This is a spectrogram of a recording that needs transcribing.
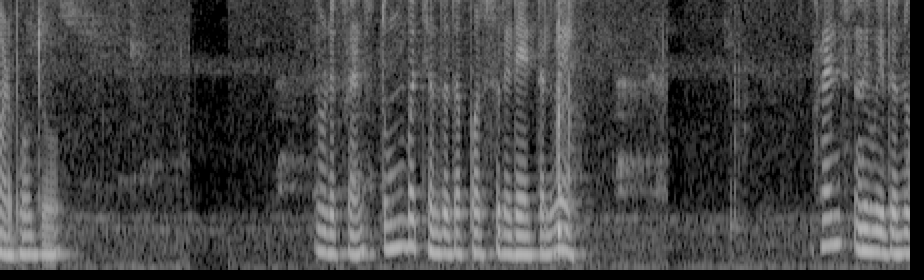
ಮಾಡ್ಬೋದು. ನೋಡಿ ಫ್ರೆಂಡ್ಸ್, ತುಂಬ ಚಂದದ ಪರ್ಸ್ ರೆಡಿ ಆಯ್ತಲ್ವೇ? ಫ್ರೆಂಡ್ಸ್, ನೀವು ಇದನ್ನು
